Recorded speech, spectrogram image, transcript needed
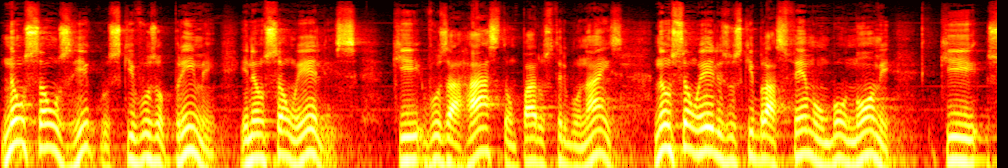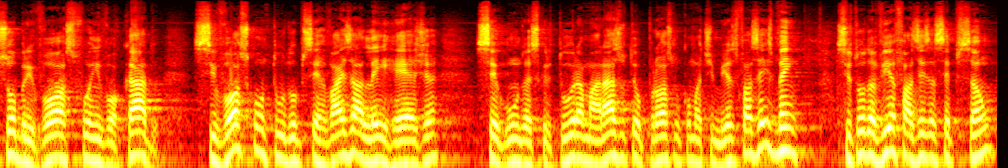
Não são os ricos que vos oprimem, e não são eles que vos arrastam para os tribunais? Não são eles os que blasfemam o bom nome que sobre vós foi invocado? Se vós, contudo, observais a lei régia, segundo a Escritura, amarás o teu próximo como a ti mesmo, fazeis bem. Se todavia fazeis acepção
